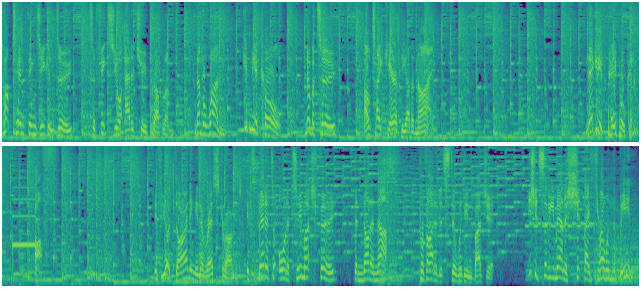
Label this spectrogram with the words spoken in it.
Top 10 things you can do to fix your attitude problem. Number one, give me a call. Number two, I'll take care of the other nine. Negative people can off. If you're dining in a restaurant, it's better to order too much food than not enough, provided it's still within budget. You should see the amount of shit they throw in the bin.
